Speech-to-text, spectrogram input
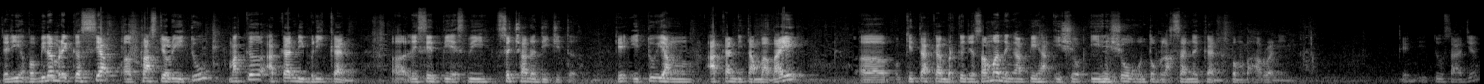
Jadi apabila mereka siap uh, kelas teori itu, maka akan diberikan uh, lesen PSV secara digital. Okay, itu yang akan ditambah baik. Uh, kita akan bekerjasama dengan pihak IHO untuk melaksanakan pembaharuan ini. Okay, itu saja.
